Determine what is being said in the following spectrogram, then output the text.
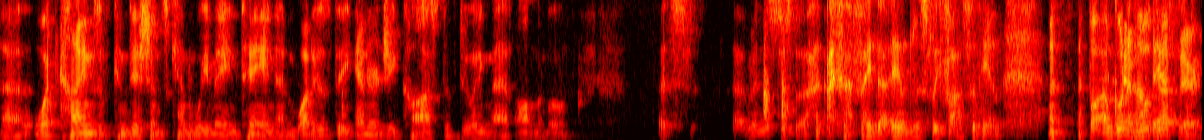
uh, what kinds of conditions can we maintain and what is the energy cost of doing that on the moon? It's I mean, it's just I find that endlessly fascinating. But I'm going to have we'll to get there.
